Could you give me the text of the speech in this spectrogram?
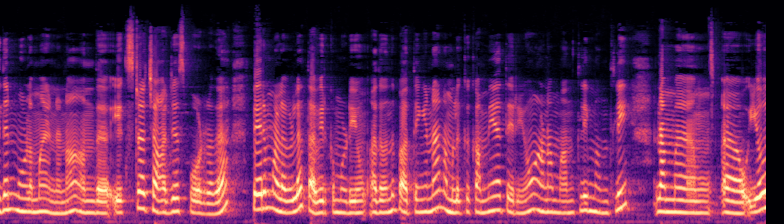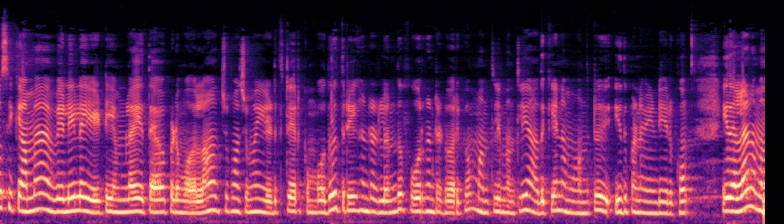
இதன் மூலமாக என்னென்னா அந்த எக்ஸ்ட்ரா சார்ஜஸ் போடுறத பெருமளவில் தவிர்க்க முடியும். அது வந்து பார்த்திங்கன்னா நம்மளுக்கு கம்மியாக தெரியும். ஆனால் மந்த்லி மந்த்லி நம்ம யோசிக்காமல் வெளியில் ஏடிஎம்மில் தேவைப்படும் போதெல்லாம் சும்மா சும்மா எடுத்துகிட்டே இருக்கும்போது த்ரீ ஹண்ட்ரட்லேருந்து ஃபோர் ஹண்ட்ரட் வரைக்கும் மந்த்லி மந்த்லி அதுக்கே நம்ம வந்துட்டு இது பண்ண வேண்டியிருக்கும். இதெல்லாம் நம்ம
